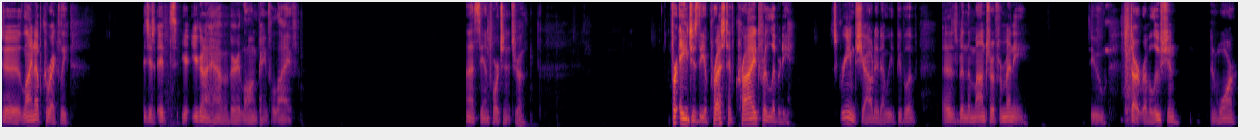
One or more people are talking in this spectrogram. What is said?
to line up correctly, it just it's you're, to have a very long painful life. And that's the unfortunate truth. For ages, the oppressed have cried for liberty, screamed, shouted. we, people have, has been the mantra for many to start revolution and war.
